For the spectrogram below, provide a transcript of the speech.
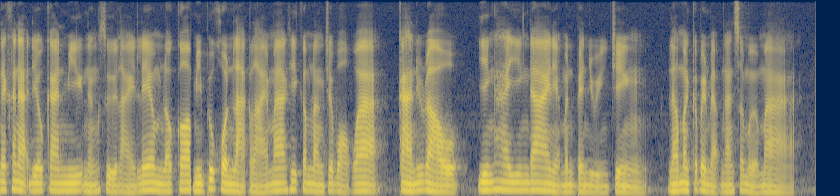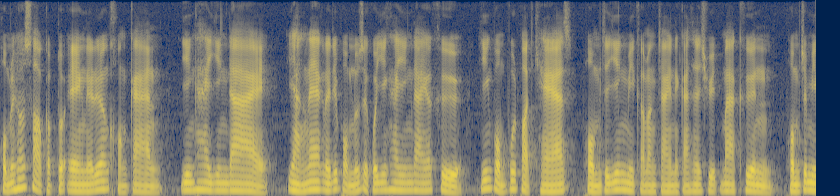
ในขณะเดียวกันมีหนังสือหลายเล่ม แล้วก็มีผู้คนหลากหลายมากที่กำลังจะบอกว่า การที่เรายิ่งให้ยิ่งได้เนี่ยมันเป็นอยู่จริง ๆ แล้วมันก็เป็นแบบนั้นเสมอมา ผมได้ทดสอบกับตัวเองในเรื่องของการยิ่งให้ยิ่งได้ อย่างแรกเลยที่ผมรู้สึกว่ายิ่งให้ยิ่งได้ก็คือ ยิ่งผมพูดพอดแคสต์ผมจะยิ่งมีกำลังใจในการใช้ชีวิตมากขึ้น ผมจะมี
